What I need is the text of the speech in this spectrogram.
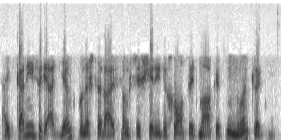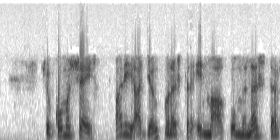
Hy kan nie vir die adjunkminister daai funksie gee nie. Die grondwet maak dit nie moontlik nie. So kom ons sê, vat die adjunkminister en maak hom minister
